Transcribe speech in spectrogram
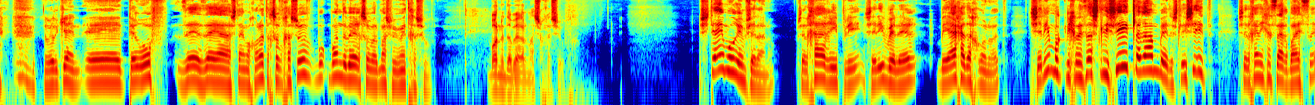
אבל כן, אה, טירוף, זה זה היה השתיים האחרונות. עכשיו חשוב, בוא- בוא נדבר עכשיו על משהו באמת חשוב. בוא נדבר על משהו חשוב. שתי ההימורים שלנו, שלך ריפלי, שלי בלר, ביחד אחרונות, שלי נכנסה שלישית לרמבל, שלישית. שלך נכנסה 14,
